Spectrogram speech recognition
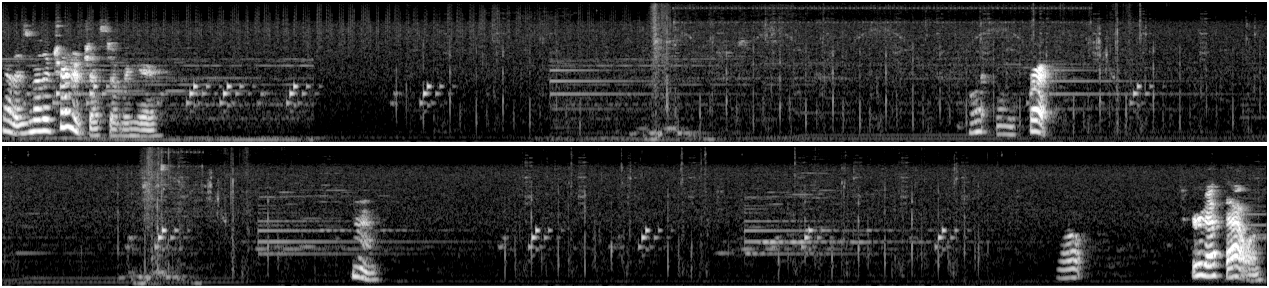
Yeah, there's another treasure chest over here. What in the frick? Hmm. Well, screwed up that one.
